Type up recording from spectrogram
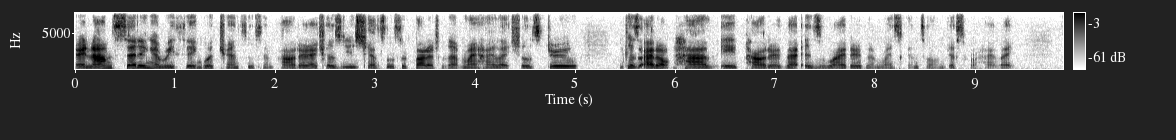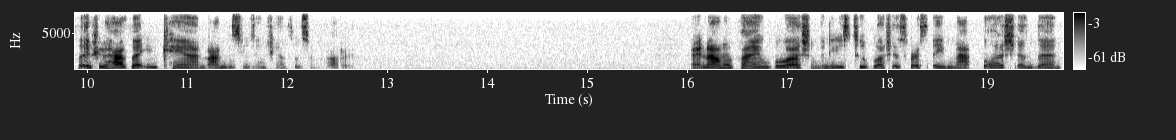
Right now I'm setting everything with translucent powder. I chose to use translucent powder so that my highlight shows through because I don't have a powder that is lighter than my skin tone just for highlight. So if you have that you can, I'm just using translucent powder. Right now I'm applying blush. I'm going to use two blushes. First a matte blush and then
